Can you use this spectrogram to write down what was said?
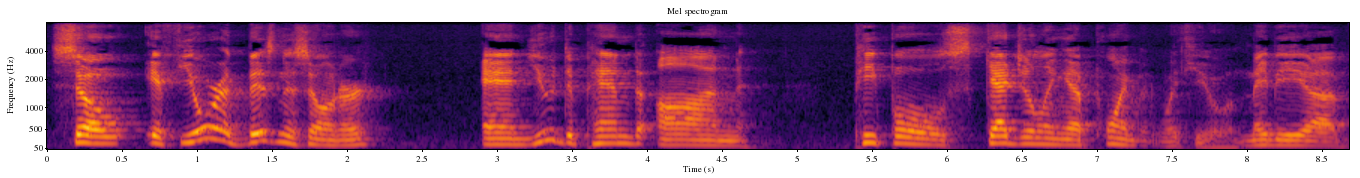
So if you're a business owner and you depend on people scheduling an appointment with you, maybe a,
